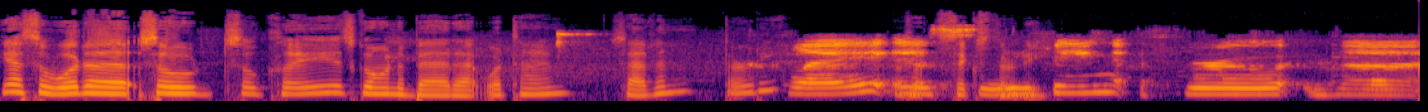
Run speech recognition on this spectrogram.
Yeah. So what? Uh. So so Clay is going to bed at what time? Seven thirty. Clay Is is 6:30? sleeping through the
